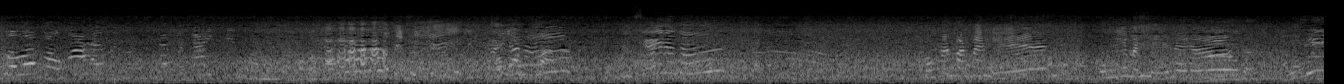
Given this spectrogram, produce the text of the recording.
เพราะว่าบอกว่าให้มันให้มันได้กินพี่พี่ใช้แล้วนะใช้แล้วนะตรงนั้นมันไม่เห็น ตรงนี้มันเห็นเลยนะพี่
